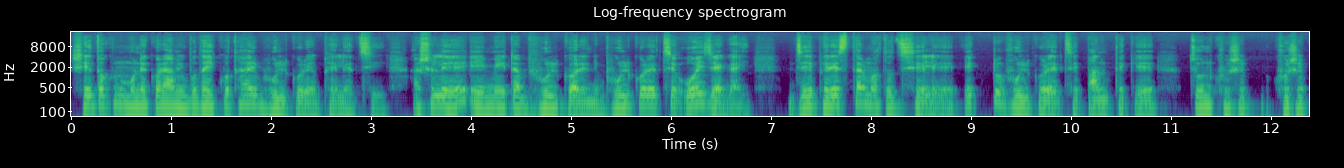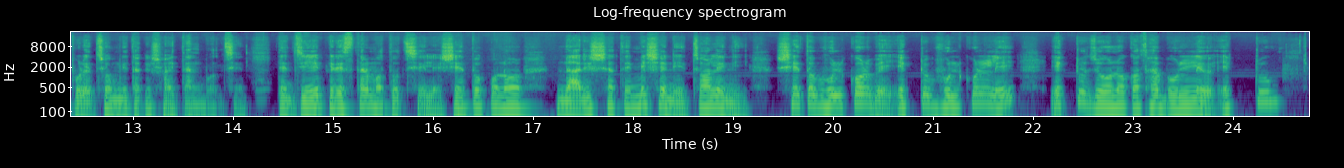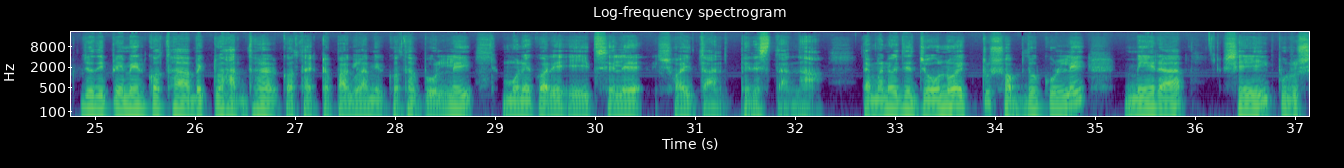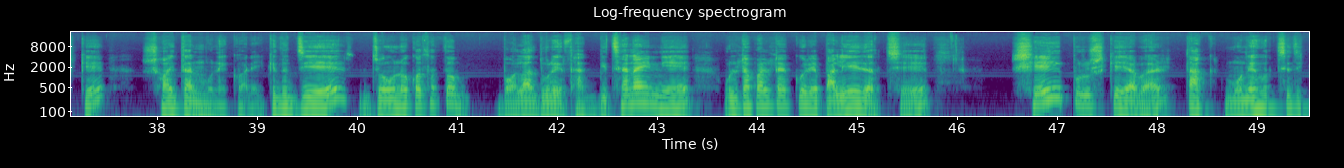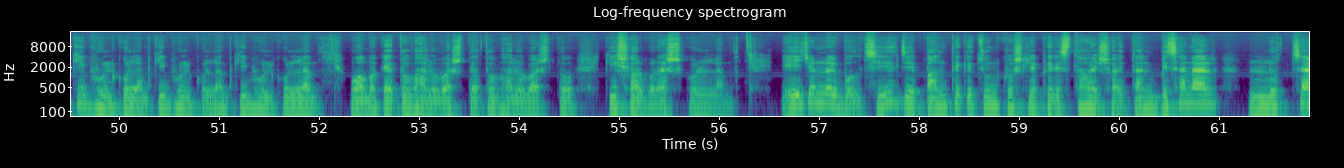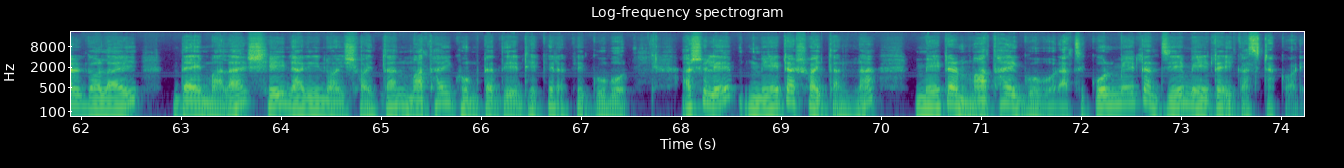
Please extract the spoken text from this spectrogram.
সে তখন মনে করে, আমি বোধহয় কোথায় ভুল করে ফেলেছি? আসলে এই মেয়েটা ভুল করেনি। ভুল করেছে ওই জায়গায় যে ফেরেস্তার মতো ছেলে একটু ভুল করেছে, পান থেকে চুন খসে খসে পড়েছে, অমনি তাকে শয়তান বলছে। তো যে ফেরেস্তার মতো ছেলে, সে তো কোনো নারীর সাথে মেশেনি, চলেনি। সে তো ভুল করবে, একটু ভুল করলেই, একটু যৌন কথা বললেও, একটু যদি প্রেমের কথা বা একটু হাত ধরার কথা, একটা পাগলামির কথা বললেই মনে করে, এই ছেলে শয়তান ফেরেস্তা না। তার মানে ওই যে যৌন একটু শব্দ করলেই মেয়েরা সেই পুরুষকে শয়তান মনে করে। কিন্তু যে যৌন কথা তো বলা দূরে থাক, বিছানায় নিয়ে উল্টাপাল্টা করে পালিয়ে যাচ্ছে সেই পুরুষকে আবার তাক মনে হচ্ছে যে কি ভুল করলাম, কি ভুল করলাম, কি ভুল করলাম, ও আমাকে এত ভালোবাসতো এত ভালোবাসতো, কি সর্বনাশ করলাম। এই জন্যই বলছি যে পান থেকে চুন খসলে ফেরিস্তা হয় শয়তান, বিছানার লুচ্চার গলায় দেয় মালা, সেই নারী নয় শয়তান, মাথায় ঘোমটা দিয়ে ঢেকে রাখে গোবর। আসলে মেয়েটা শয়তান না, মেয়েটার মাথায় গোবর আছে। কোন মেয়েটা, যে মেয়েটা এই কাজটা করে।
